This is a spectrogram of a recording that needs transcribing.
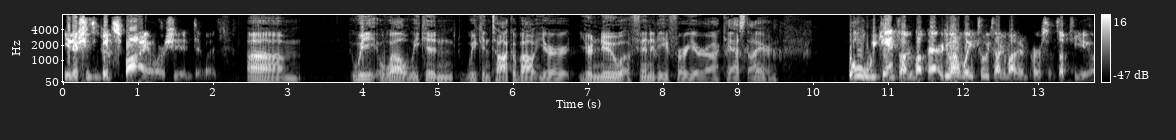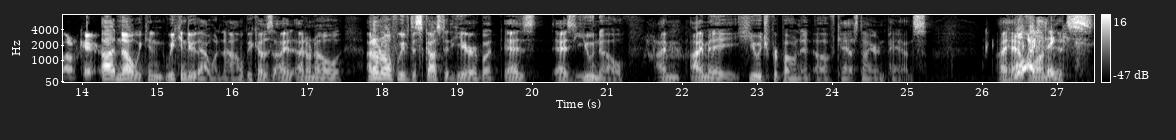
either she's a good spy or she didn't do it. Um, we well we can we can talk about your your new affinity for your uh, cast iron. Ooh, we can talk about that. Or do you want to wait till we talk about it in person? It's up to you. I don't care. Uh, no, we can we can do that one now because I I don't know I don't know if we've discussed it here, but as as you know, I'm I'm a huge proponent of cast iron pans. I have Well, one. think- It's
